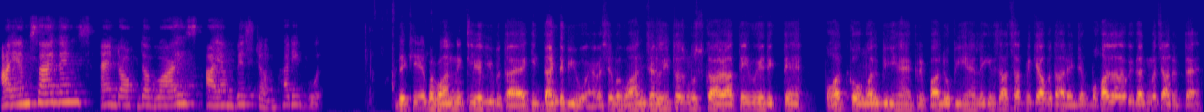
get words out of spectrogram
I am silence, and of the wise, I am wisdom. Hari bol. देखिए भगवान ने क्लियरली बताया कि दंड भी हुआ है वैसे भगवान जनरली तो मुस्कुराते हुए दिखते हैं बहुत कोमल भी हैं कृपालु भी हैं लेकिन साथ साथ में क्या बता रहे हैं जब बहुत ज़्यादा कोई गंद मचा देता है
